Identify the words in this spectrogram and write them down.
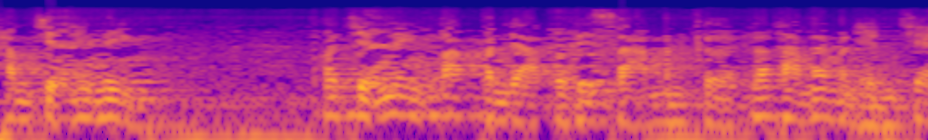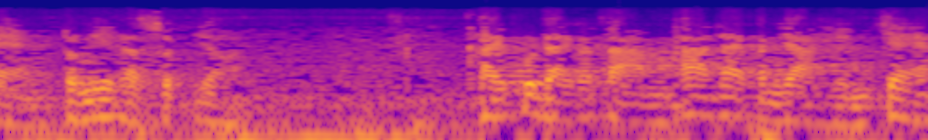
ทำจิตให้นิ่งพอจิตนิ่งปั๊บปัญญาตัวที่สามมันเกิด แล้วทำให้มันเห็นแจ้ง ตรงนี้เราสุดยอด ใครผู้ใดก็ตาม ถ้าได้ปัญญาเห็นแจ้ง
